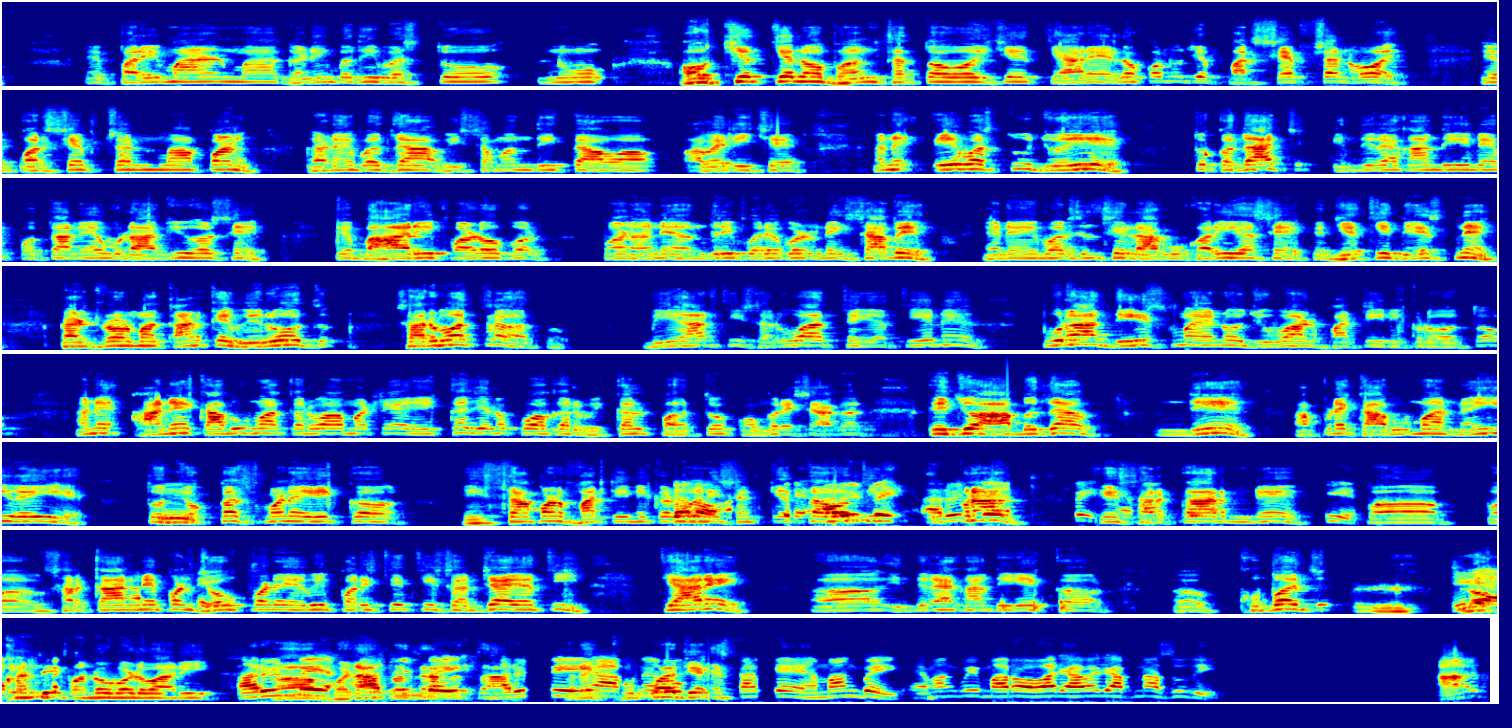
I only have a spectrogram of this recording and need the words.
એ પરિમાણમાં ઘણી બધી વસ્તુનું ઔચિત્યનો ભંગ થતો હોય છે, ત્યારે એ લોકોનું જે પરસેપ્શન હોય, એ પરસેપ્શનમાં પણ ઘણા બધા વિસંબંધિતાઓ આવેલી છે. અને એ વસ્તુ જોઈએ તો કદાચ ઇન્દિરા ગાંધીને પોતાને એવું લાગ્યું હશે કે બહારી પડો પર, પણ અને અંદરી પરિબળને હિસાબે એને ઇમરજન્સી લાગુ કરી હશે કે જેથી દેશને કંટ્રોલમાં કારણ કે વિરોધ સર્વત્ર હતો. બિહારથી શરૂઆત થઈ હતી અને પૂરા દેશમાં એનો જુવાળ ફાટી નીકળ્યો હતો. અને આને કાબુમાં કરવા માટે એક જ એ લોકો આગળ વિકલ્પ હતો કોંગ્રેસ આગળ કે જો આ બધા ને આપણે કાબુમાં નહીં રહીએ તો. ચોક્કસપણે એક હિસ્સા પણ ફાટી નીકળવાની શક્યતા હતી ઉપરાંત કે સરકારને સરકારને પણ જવું પડે એવી પરિસ્થિતિ સર્જાઈ હતી ત્યારે ઇન્દિરા ગાંધી એક ખૂબ જ લોખંડી મનોબળ વાળી વડાપ્રધાન હતા. અને ખૂબ જ હેમાંગભાઈ હેમાંગભાઈ મારો અવાજ આવે છે આપના સુધી આ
